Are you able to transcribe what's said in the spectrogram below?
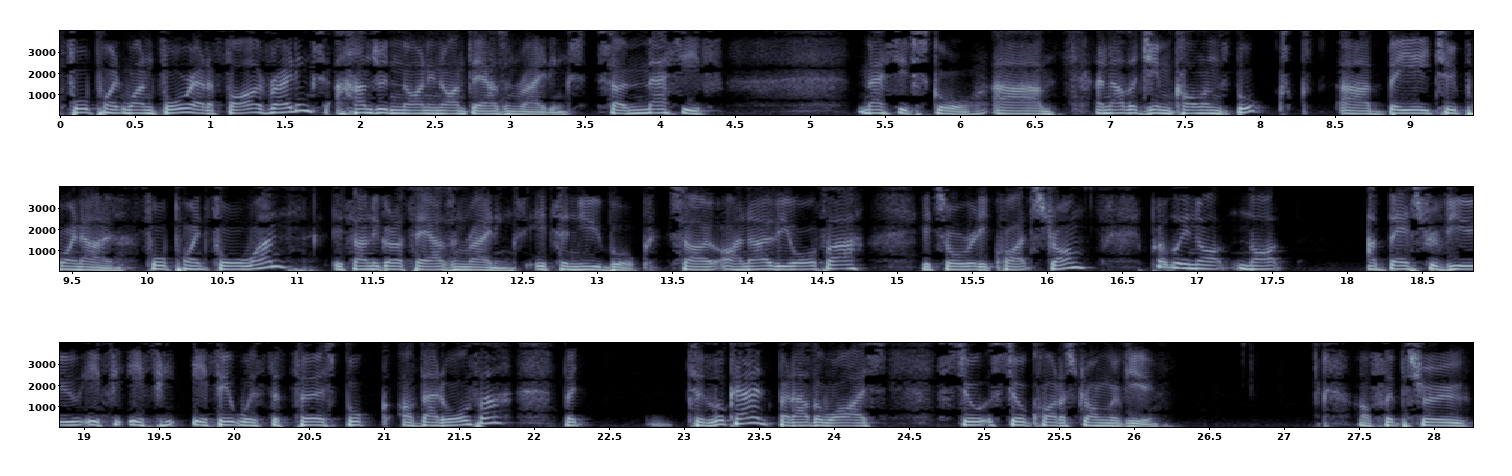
4.14 out of 5 ratings, 199,000 ratings. So massive, massive score. Um, another Jim Collins book, uh, BE 2.0, 4.41. It's only got a 1,000 ratings. It's a new book. So I know the author. It's already quite strong. Probably not, not a best review if, if, if it was the first book of that author, but to look at, but otherwise still, still quite a strong review. I'll flip through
